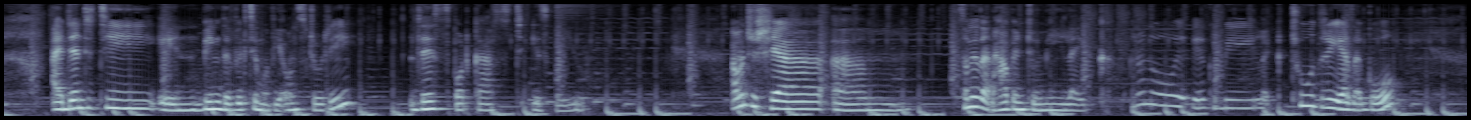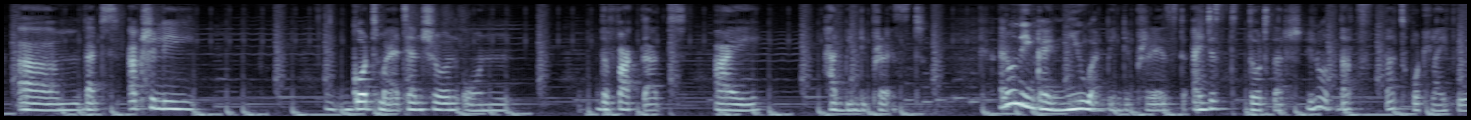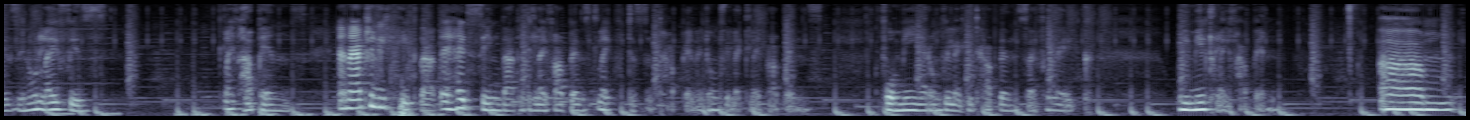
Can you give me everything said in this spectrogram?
identity in being the victim of your own story this podcast is for you. I want to share um, something that happened to me like, I don't know, it, it could be like two, three years ago um, that actually got my attention on the fact that I had been depressed. I don't think I knew I'd been depressed. I just thought that, you know, that's that's what life is. You know, life is life happens and I actually hate that. I hate saying that, life happens. Life doesn't happen. I don't feel like life happens. For me, I don't feel like it happens. I feel like we make life happen. Um,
